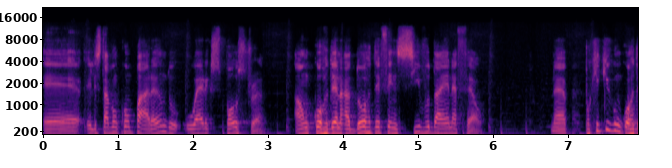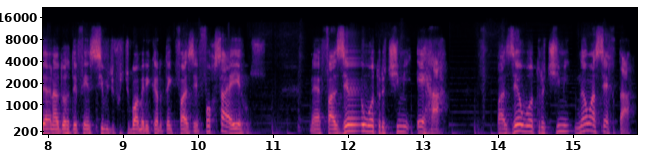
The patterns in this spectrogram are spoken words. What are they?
é, eles estavam comparando o Eric Spolstra a um coordenador defensivo da NFL. Né? Por que, que um coordenador defensivo de futebol americano tem que fazer? Forçar erros. Né? Fazer o outro time errar. Fazer o outro time não acertar.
